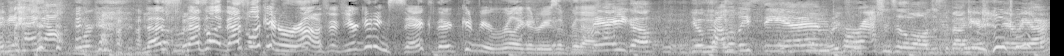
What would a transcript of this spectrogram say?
If you hang out, we're gonna. That's that's that's looking rough. If you're getting sick, there could be a really good reason for that. There you go. You'll probably see him crash into the wall just about here. There we are.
